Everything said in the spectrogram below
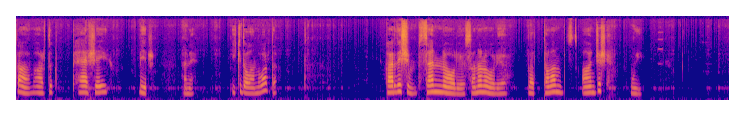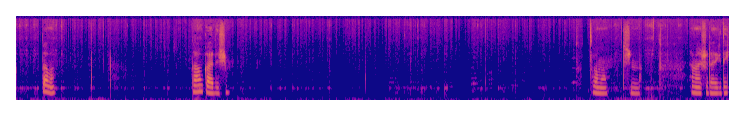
Tamam artık her şey bir. Hani iki dolandı var da. Kardeşim sen ne oluyor? Sana ne oluyor? La tamam anca uy. Tamam. Tamam kardeşim. Tamam. Şimdi. Hemen şuraya gidelim.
